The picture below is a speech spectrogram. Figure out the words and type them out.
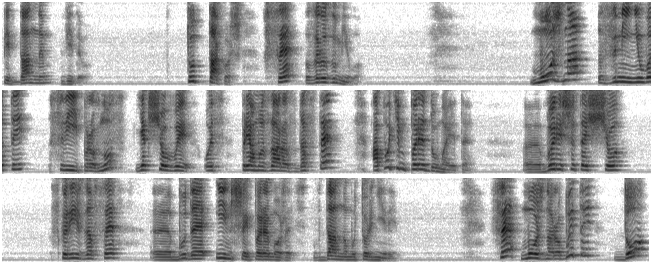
під даним відео. Тут також все зрозуміло. Можна змінювати свій прогноз, якщо ви ось прямо зараз дасте, а потім передумаєте. Е, Вирішите, що, скоріш за все, е, буде інший переможець в даному турнірі. Це можна робити до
